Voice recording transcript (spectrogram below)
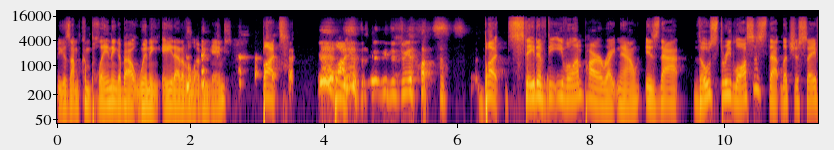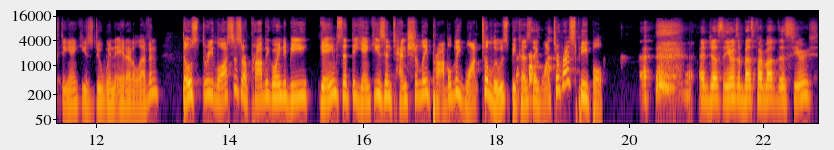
because I'm complaining about winning eight out of eleven games, but There's going to be the three losses. but state of the evil empire right now is that those three losses that let's just say if the Yankees do win eight out of eleven, those three losses are probably going to be games that the Yankees intentionally probably want to lose because they want to rest people. And Justin, you know what's the best part about this series?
